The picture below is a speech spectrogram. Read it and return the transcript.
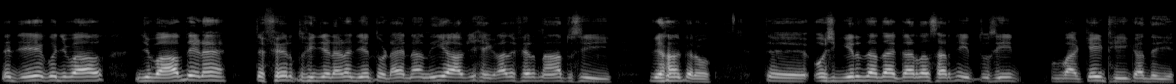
ਤੇ ਜੇ ਕੋਈ ਜਵਾਬ ਜਵਾਬ ਦੇਣਾ ਹੈ, ਤੇ ਫਿਰ ਤੁਸੀਂ ਜਿਹੜਾ ਨਾ ਜੇ ਤੁਹਾਡਾ ਇਹਨਾਂ ਨਹੀਂ ਆਪ ਚ ਹੈਗਾ ਤੇ ਫਿਰ ਨਾ ਤੁਸੀਂ ਵਿਆਹ ਕਰੋ। ਤੇ ਉਸ ਗਿਰਦਾ ਦਾ ਕਰਦਾ ਸਰ ਜੀ ਤੁਸੀਂ ਵਾਕਈ ਠੀਕ ਆਂਦੇ ਜੀ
